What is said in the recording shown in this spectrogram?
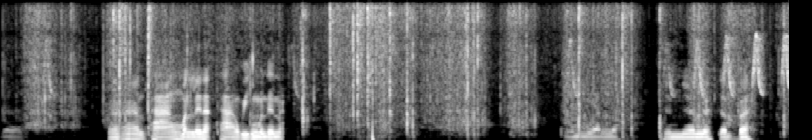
เอออ่าทางมันเลยนะทางวิ่งมันเลยนะเนียนๆเลยเนียนๆเลยจัดไปเพราะ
